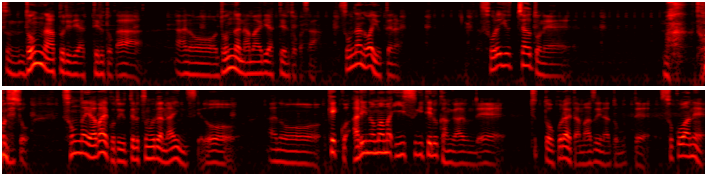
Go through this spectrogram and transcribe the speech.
そのどんなアプリでやってるとかあのどんな名前でやってるとかさそんなのは言ってない。それ言っちゃうとねまあ どうでしょう。そんなやばいこと言ってるつもりはないんですけどあの結構ありのまま言い過ぎてる感があるんでちょっと怒られたらまずいなと思ってそこはね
